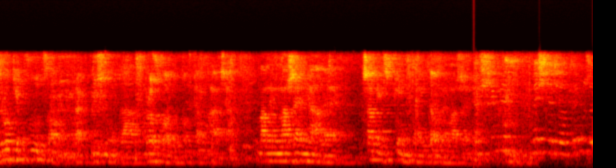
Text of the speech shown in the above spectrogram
drugie płuco praktycznie dla rozwoju Podkarpacia. Mamy marzenia, ale trzeba mieć piękne i dobre marzenia. Musimy myśleć o tym, że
